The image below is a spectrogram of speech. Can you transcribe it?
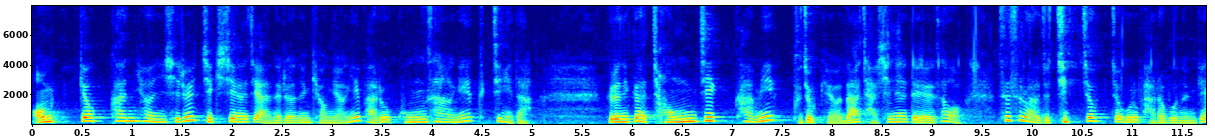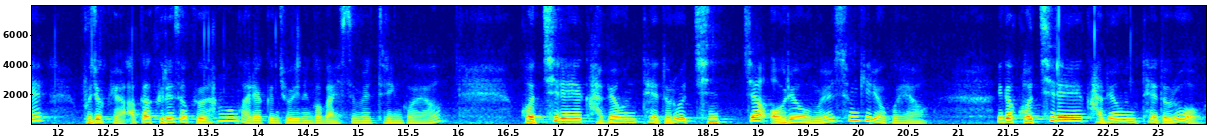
엄격한 현실을 직시하지 않으려는 경향이 바로 공상의 특징이다. 그러니까 정직함이 부족해요. 나 자신에 대해서 스스로 아주 직접적으로 바라보는 게 부족해요. 아까 그래서 그 항문 괄약근 조이는 거 말씀을 드린 거예요. 거칠의 가벼운 태도로 진짜 어려움을 숨기려고 해요. 그러니까 거칠의 가벼운 태도로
